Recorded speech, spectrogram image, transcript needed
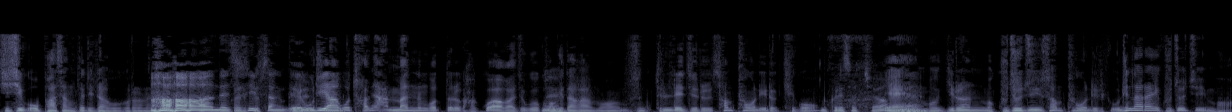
지식 오파상들이라고 그러는데 아, 네. 그래서 수입상들. 예, 우리하고 전혀 안 맞는 것들을 갖고 와가지고 네. 거기다가 뭐 무슨 들레즈를 선풍을 일으키고 네. 그랬었죠. 예, 네. 뭐 이런 뭐 구조주의 선풍을 일으키고 우리나라의 구조주의 뭐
